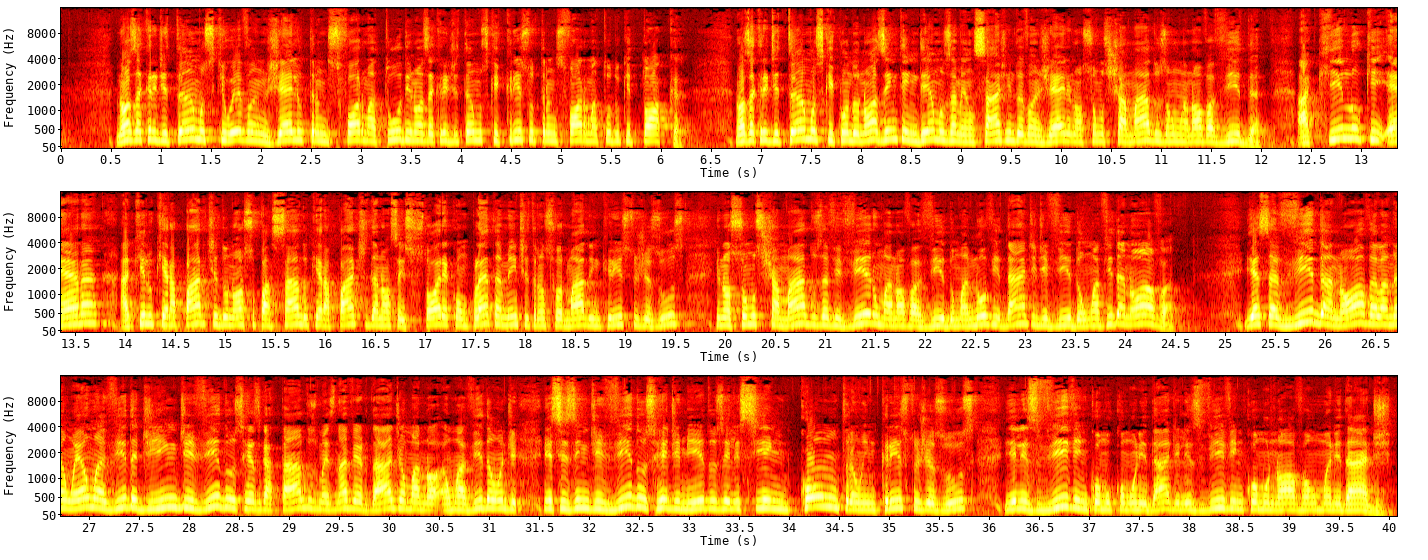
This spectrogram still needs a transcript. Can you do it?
Nós acreditamos que o Evangelho transforma tudo e nós acreditamos que Cristo transforma tudo que toca. Nós acreditamos que quando nós entendemos a mensagem do Evangelho, nós somos chamados a uma nova vida. Aquilo que era, aquilo que era parte do nosso passado, que era parte da nossa história, completamente transformado em Cristo Jesus, e nós somos chamados a viver uma nova vida, uma novidade de vida, uma vida nova. E essa vida nova, ela não é uma vida de indivíduos resgatados, mas na verdade é uma, é uma vida onde esses indivíduos redimidos, eles se encontram em Cristo Jesus e eles vivem como comunidade, eles vivem como nova humanidade.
